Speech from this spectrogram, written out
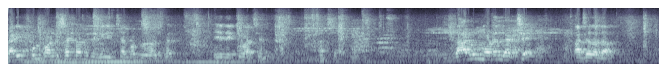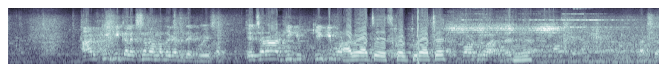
গাড়ির ফুল কন্ডিশনটা আমি দেখে ইচ্ছা করব এই যে দেখতে পাচ্ছেন? আচ্ছা। দারুণ মডেল থাকছে আচ্ছা দাদা। আর কি কি কালেকশন আপনাদের কাছে দেখব এইসব এছাড়া আর কি কি কি কি আরও আছে স্করপিও আছে। স্করপিও আছে। আচ্ছা।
